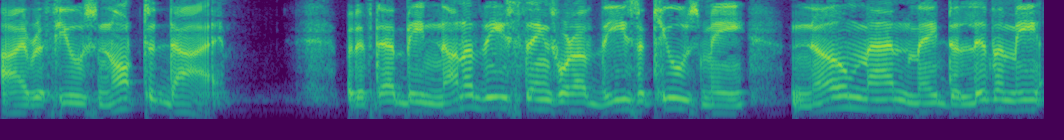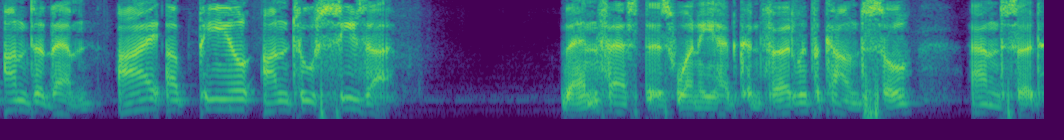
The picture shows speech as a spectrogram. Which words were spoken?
I refuse not to die. But if there be none of these things whereof these accuse me, no man may deliver me unto them. I appeal unto Caesar. Then Festus, when he had conferred with the council, answered,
